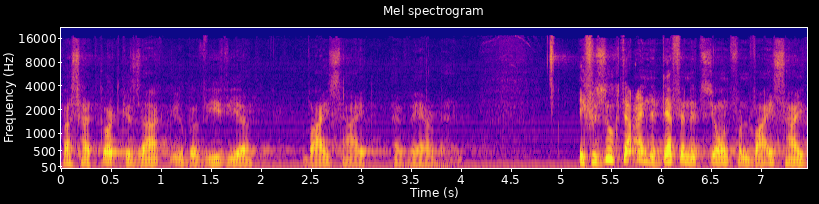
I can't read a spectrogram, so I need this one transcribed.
Was hat Gott gesagt über wie wir Weisheit erwerben? Ich versuchte eine Definition von Weisheit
